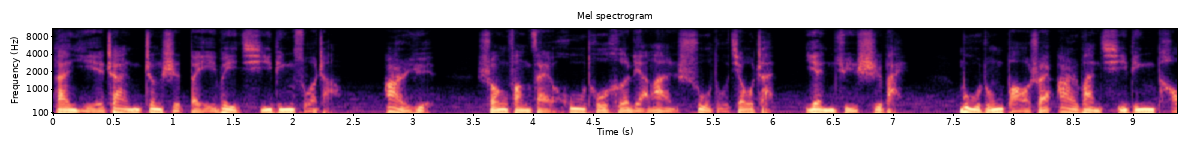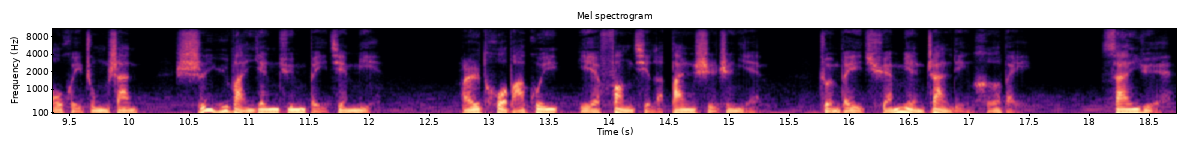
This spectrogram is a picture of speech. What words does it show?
但野战正是北魏骑兵所长。二月，双方在滹沱河两岸数度交战，燕军失败。慕容宝率二万骑兵逃回中山，十余万燕军被歼灭。而拓跋圭也放弃了班师之年，准备全面占领河北。三月。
